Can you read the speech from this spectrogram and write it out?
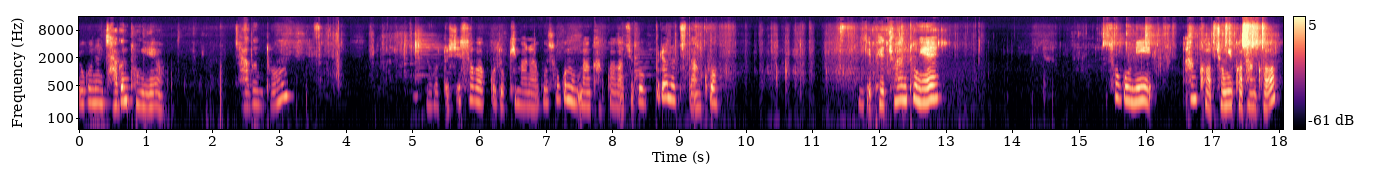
요거는 작은 통이에요. 작은 통. 이것도 씻어갖고 놓기만 하고 소금만 갖고 와가지고 뿌려놓지도 않고 이게 배추 한 통에 소금이 한 컵, 종이컵 한 컵.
